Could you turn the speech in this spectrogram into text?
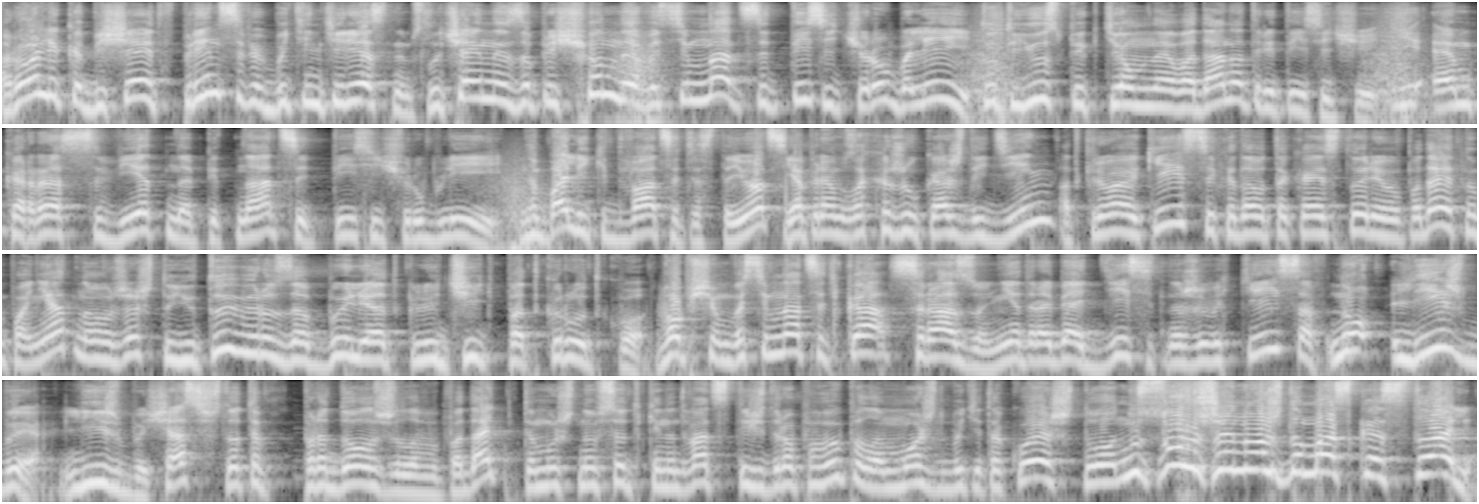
Ролик обещает в принципе быть интересным. Случайная запрещенная 18 тысяч рублей. Тут Юспик темная вода на 3000 и МК рассвет на 15 тысяч рублей. На балике 20 остается. Я прям захожу каждый день, открываю кейсы, когда вот такая история выпадает, ну понятно уже, что ютуберу забыли отключить подкрутку. В общем, 18к сразу, не дробя 10 ножевых кейсов, но лишь бы, лишь бы сейчас что-то продолжило выпадать, потому что, ну, все-таки на 20 тысяч дропа выпало, может быть и такое, что, ну, слушай, нож дамасская сталь!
